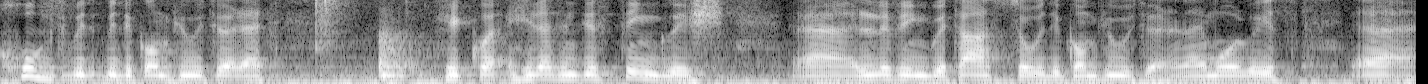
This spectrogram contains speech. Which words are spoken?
hooked with, with the computer that he, he doesn't distinguish uh, living with us, or with the computer, and I'm always uh,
